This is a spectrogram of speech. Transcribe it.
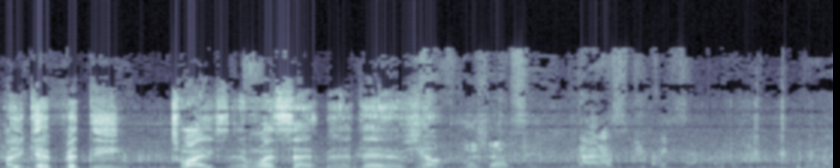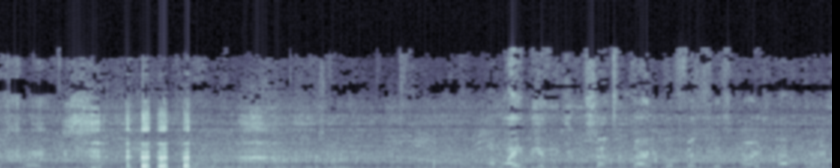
How you get 50 twice in one set, man? Damn. Yo, Push ups? nah, that's crazy. That's crazy. I might be able to do sets of 30, but 50 is crazy. That's crazy.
